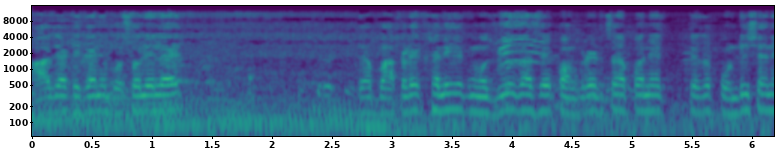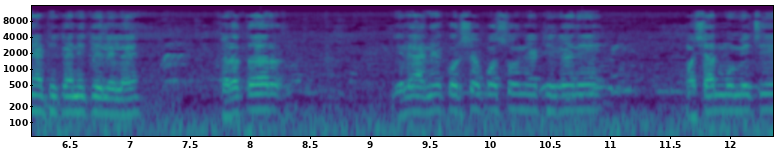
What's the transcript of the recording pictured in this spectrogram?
आज या ठिकाणी बसवलेले आहेत. त्या बाकडेखाली एक मजबूत असे कॉन्क्रीटचं आपण एक त्याचं फाउंडेशन या ठिकाणी केलेलं आहे. खरं तर गेल्या अनेक वर्षापासून या ठिकाणी स्मशानभूमीचे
